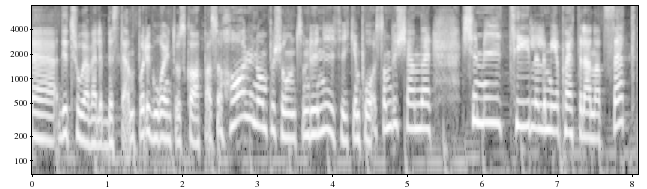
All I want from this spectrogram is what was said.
Eh, det tror jag väldigt bestämt och det går inte att skapa. Så har du någon person som du är nyfiken på, som du känner kemi till eller med på ett eller annat sätt,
